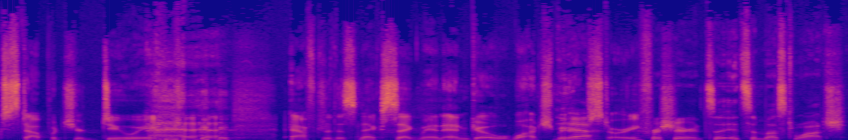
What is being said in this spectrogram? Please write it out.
stop what you're doing after this next segment and go watch Marriage yeah, Story. for sure. It's a it's a must watch.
